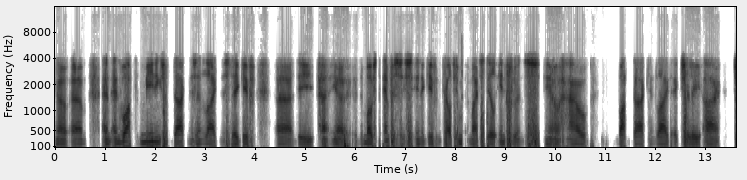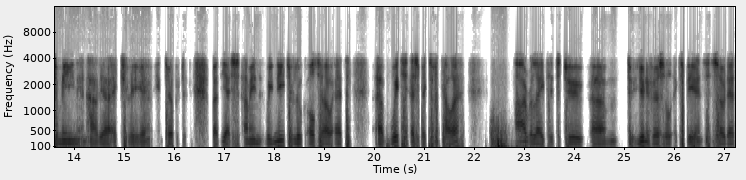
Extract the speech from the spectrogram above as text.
you know, um, and and what meanings of darkness and lightness they give uh, the uh, you know the most emphasis in a given culture might still influence you know how what dark and light actually are to mean and how they are actually uh, interpreted. But yes, I mean, we need to look also at uh, which aspects of color are related to um, to universal experience, so that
